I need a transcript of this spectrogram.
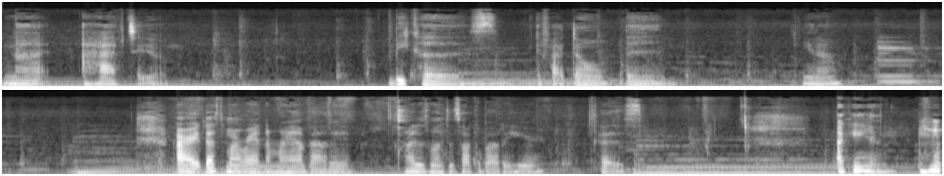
not I have to. Because if I don't, then, you know? All right, that's my random rant about it. I just wanted to talk about it here because I can.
